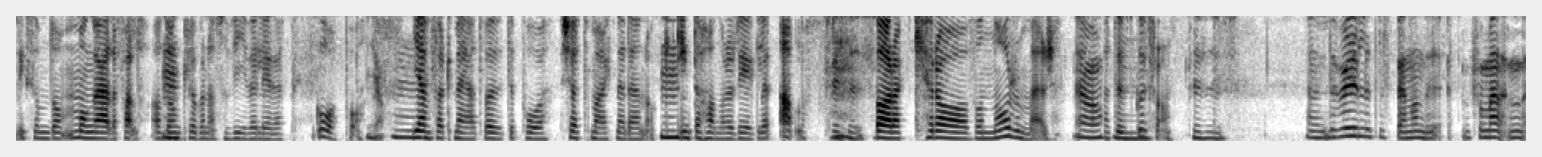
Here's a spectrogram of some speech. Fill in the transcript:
liksom de, många i alla fall av Mm. de klubbarna som vi väljer att gå på. ja. Jämfört med att vara ute på köttmarknaden och Mm. inte ha några regler alls. precis. Bara krav och normer Ja, att utgå ifrån. precis. Ja, Det var ju lite spännande. För man,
